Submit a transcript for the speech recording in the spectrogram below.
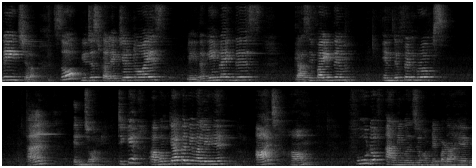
nature so you just collect your toys play the game like this classified them in different groups, and enjoy. ठीक है? अब हम क्या करने वाले हैं? आज हम फ़ूड ऑफ़ एनिमल्स जो हमने पढ़ा है we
